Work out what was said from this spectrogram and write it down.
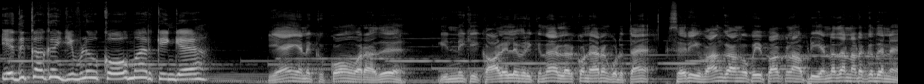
எதுக்காக இவ்வளவு கோவமா இருக்கீங்க? ஏன் எனக்கு கோவம் வராது? இன்னைக்கு காலையில் வரைக்கும் தான் எல்லாருக்கும் நேரம் கொடுத்தேன். சரி வாங்க அங்கே போய் பார்க்கலாம். அப்படி என்ன தான் நடக்குதுன்னு.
